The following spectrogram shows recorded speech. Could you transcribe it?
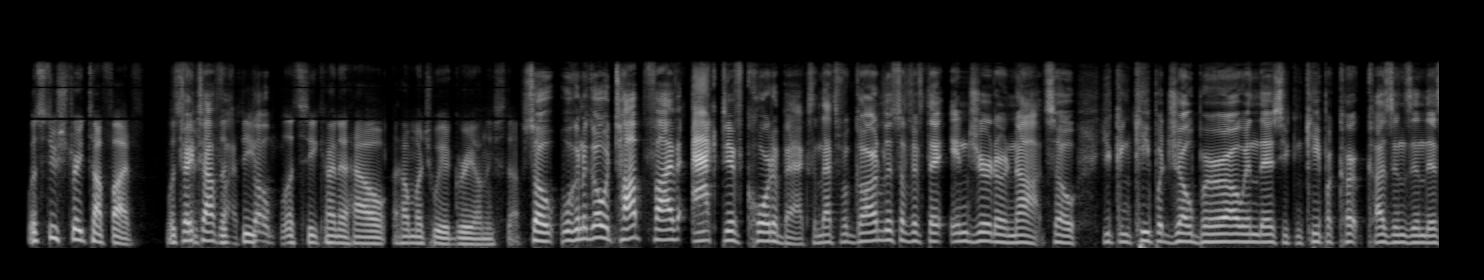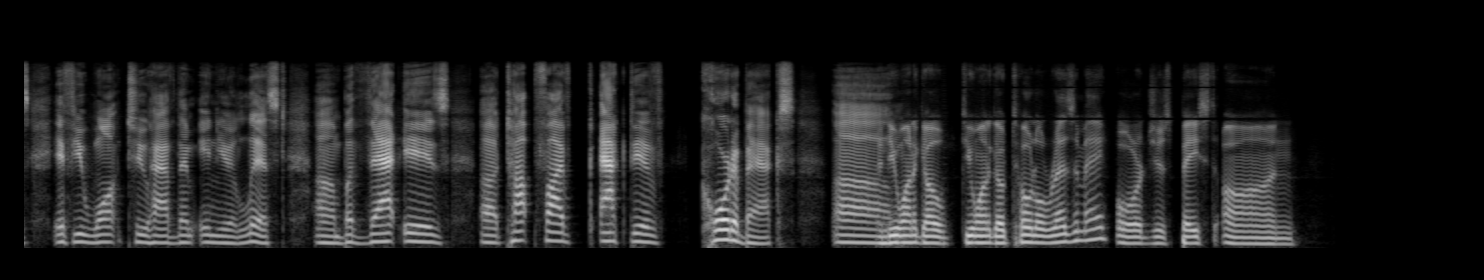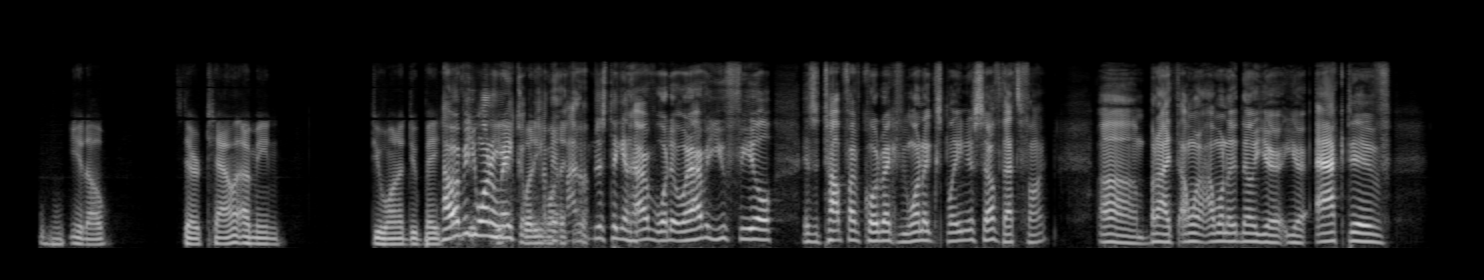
Let's do straight top five. Let's Straight top let's five. See, So- let's see kind of how how much we agree on these stuff. So we're gonna go with top five active quarterbacks, and that's regardless of if they're injured or not. So you can keep a Joe Burrow in this, you can keep a Kirk Cousins in this if you want to have them in your list. Um, but that is uh, top five active quarterbacks. Um, and do you want to go? Do you want to go total resume or just based on, you know, their talent? I mean, do you want to do based? on However you want to rank them. What do you I mean, want to do? I'm just thinking, however, whatever you feel is a top five quarterback. If you want to explain yourself, that's fine. Um, but I, I want, I want to know your your active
